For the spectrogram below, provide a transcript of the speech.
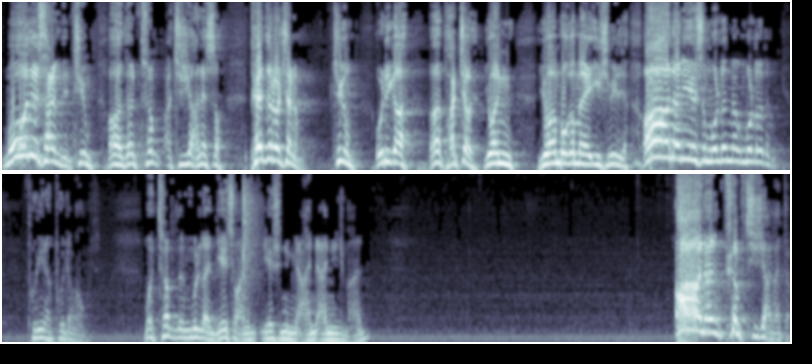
모든 사람들이 지금 아, 난 트럼프 지지 안 했어. 베드로처럼 지금 우리가 어, 봤죠. 요한 요한복음의 21년. 아, 나는 예수 몰랐다고 몰랐다고 부인하 부정하고. 뭐 트럼프는 물론 예수 아니, 예수님이 아니, 아니지만 아, 나는 트럼프 지지 않았다.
